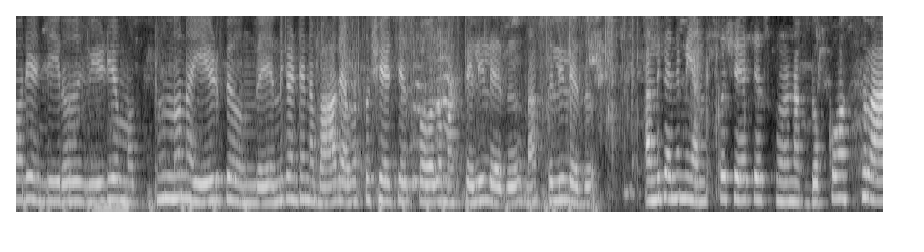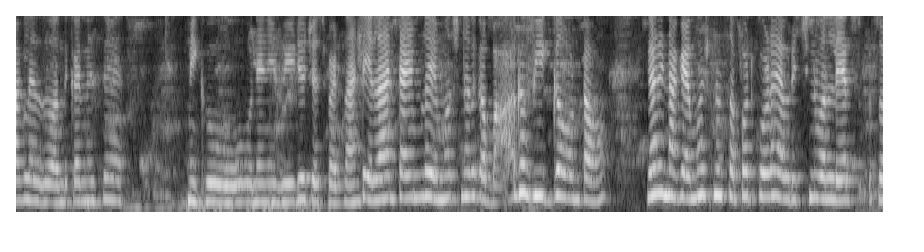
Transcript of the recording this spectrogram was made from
సారీ అండి ఈరోజు వీడియో మొత్తంలో నా ఏడుపే ఉంది. ఎందుకంటే నా బాధ ఎవరితో షేర్ చేసుకోవాలో మాకు తెలియలేదు. నాకు తెలియలేదు. అందుకని మీ అందరితో షేర్ చేసుకున్నాను. నాకు దుఃఖం అస్సలు ఆగలేదు. అందుకనేసే మీకు నేను ఈ వీడియో చేసి పెడతాను అంటే ఇలాంటి టైంలో ఎమోషనల్గా బాగా వీక్గా ఉంటాం. కానీ నాకు ఎమోషనల్ సపోర్ట్ కూడా ఎవరు ఇచ్చిన వాళ్ళు లేరు. సో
